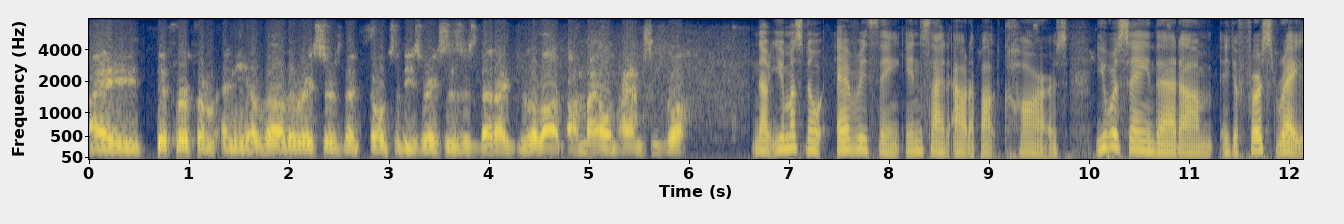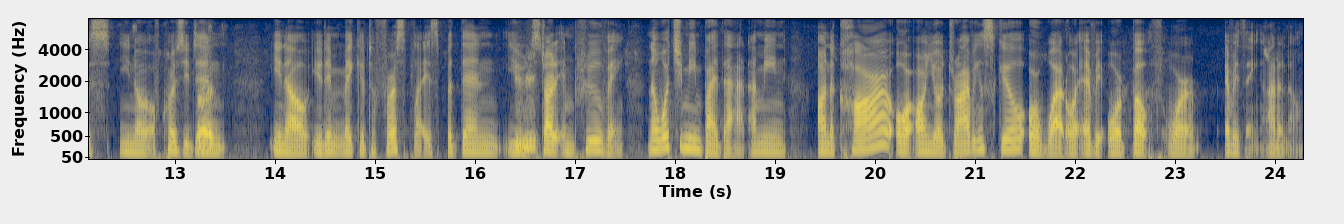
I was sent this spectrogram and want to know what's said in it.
i differ from any of the other racers that go to these races is that i do a lot on my own hands as well Now you must know everything inside out about cars. You were saying that um in your first race, you know, of course you didn't you know, you didn't make it to first place, but then you Mhm. started improving. Now what do you mean by that? I mean on a car or on your driving skill or what? Or every or both or everything. I don't know.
